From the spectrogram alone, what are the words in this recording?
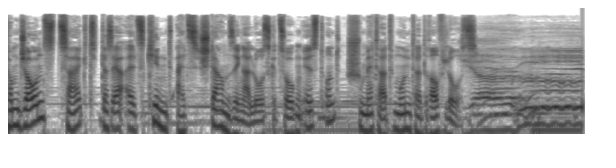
Tom Jones zeigt, dass er als Kind als Sternsinger losgezogen ist und schmettert munter drauf los. Jerusalem,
